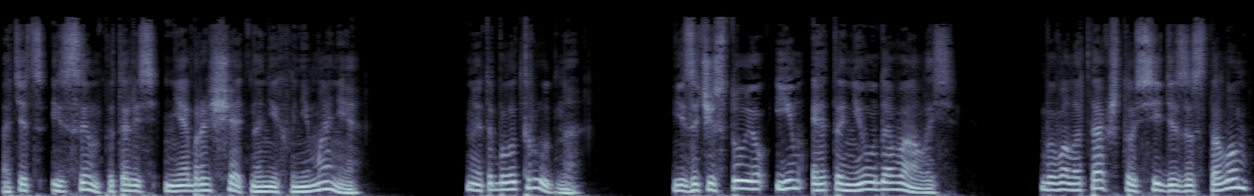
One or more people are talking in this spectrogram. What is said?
Отец и сын пытались не обращать на них внимания, но это было трудно, и зачастую им это не удавалось. Бывало так, что, сидя за столом,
